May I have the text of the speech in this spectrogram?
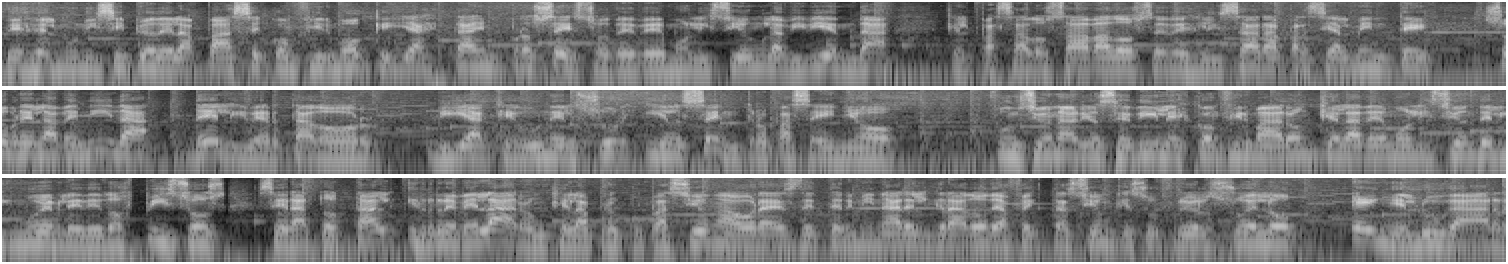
Desde el municipio de La Paz se confirmó que ya está en proceso de demolición la vivienda que el pasado sábado se deslizara parcialmente sobre la avenida del Libertador, vía que une el sur y el centro paseño. Funcionarios ediles confirmaron que la demolición del inmueble de dos pisos será total y revelaron que la preocupación ahora es determinar el grado de afectación que sufrió el suelo en el lugar,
